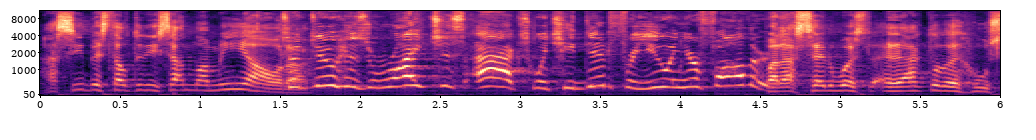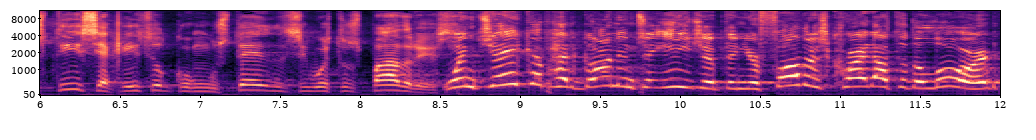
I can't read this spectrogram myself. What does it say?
así me está utilizando a mí To ahora. do his righteous acts, which he did for you and your fathers. Para hacer el acto de justicia que hizo con ustedes y vuestros padres. When Jacob had gone into Egypt and your fathers cried out to the Lord,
